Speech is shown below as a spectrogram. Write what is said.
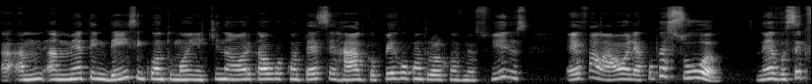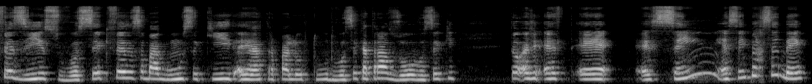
a, a, minha tendência enquanto mãe aqui, na hora que algo acontece errado, que eu perco o controle com os meus filhos, é falar: olha, a culpa é sua, né? Você que fez isso, você que fez essa bagunça aqui, é, atrapalhou tudo, você que atrasou, você que. Então, é, é, é, sem, é sem perceber,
